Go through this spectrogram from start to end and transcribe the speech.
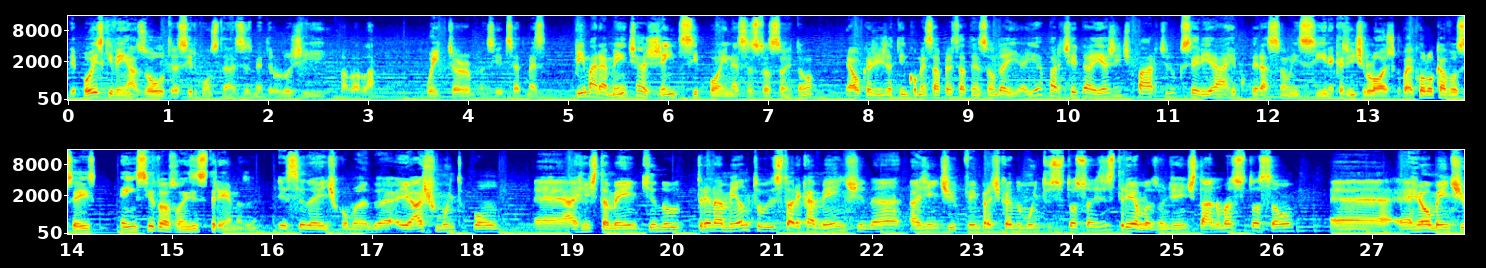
Depois que vem as outras circunstâncias, meteorologia, blá blá blá, wake turbulence, etc. Mas, primariamente, a gente se põe nessa situação. Então, é algo que a gente já tem que começar a prestar atenção daí. Aí, a partir daí, a gente parte no que seria a recuperação em si, né? Que a gente, lógico, vai colocar vocês em situações extremas, né? Excelente, comando. É, Eu acho muito bom é, a gente também que no treinamento, historicamente, né, a gente vem praticando muito situações extremas, onde a gente está numa situação é, é realmente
